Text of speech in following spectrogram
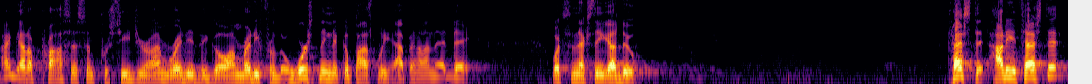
I got a process and procedure. I'm ready to go. I'm ready for the worst thing that could possibly happen on that day. What's the next thing you got to do? Test it. How do you test it?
